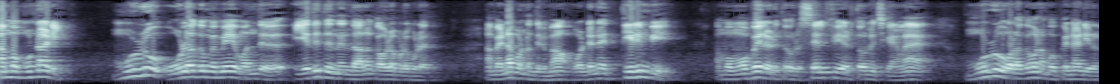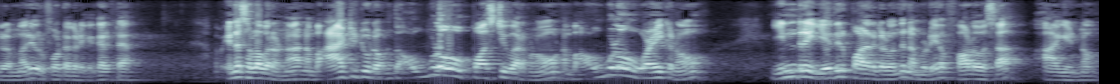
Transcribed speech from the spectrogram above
நம்ம முன்னாடி முழு உலகமுமே வந்து எது நின்றாலும் கவலைப்படக்கூடாது. நம்ம என்ன பண்ணோம் தெரியுமா? உடனே திரும்பி நம்ம மொபைல் எடுத்து ஒரு செல்ஃபி எடுத்தோம்னு வச்சுக்கோங்களேன் முழு உலகமும் நம்ம பின்னாடி இருக்கிற மாதிரி ஒரு ஃபோட்டோ கிடைக்கும் கரெக்டாக என்ன சொல்ல வரோம்னா நம்ம ஆட்டிடியூடை வந்து அவ்வளோ பாசிட்டிவாக இருக்கணும் நம்ம அவ்வளோ உழைக்கணும். இன்றைய எதிர்ப்பாளர்கள் வந்து நம்மளுடைய ஃபாலோவர்ஸாக ஆகிடணும்.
